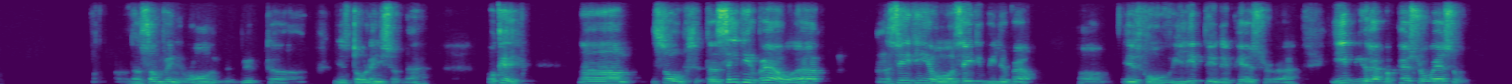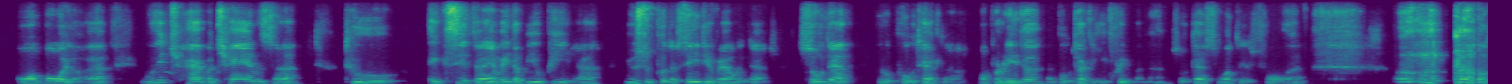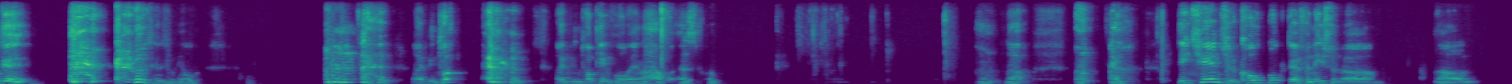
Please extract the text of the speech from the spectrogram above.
there's something wrong with, with the installation. Uh. Okay, um, so the safety valve, uh, safety or safety relief valve, uh, is for relieving the pressure. uh. If you have a pressure vessel or a boiler, uh, which have a chance uh, to exceed the MAWP, uh, you should put a safety valve in that so that it will protect the operator and protect the equipment. uh. So that's what it's for. uh. okay. I've been talking. I've been talking for an hour. So. Mm, Now, they changed the code book definition um, um,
